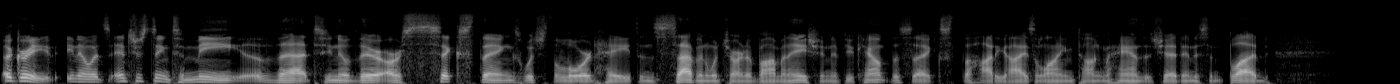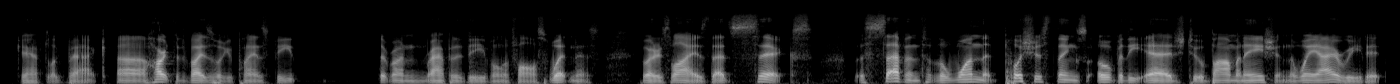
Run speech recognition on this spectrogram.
Agreed. You know, it's interesting to me that, you know, there are six things which the Lord hates and seven which are an abomination. If you count the six, the haughty eyes, the lying tongue, the hands that shed innocent blood, I have to look back. Uh, heart that devises wicked plans, feet that run rapidly to evil, and a false witness who utters lies. That's six. The seventh, the one that pushes things over the edge to abomination, the way I read it,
